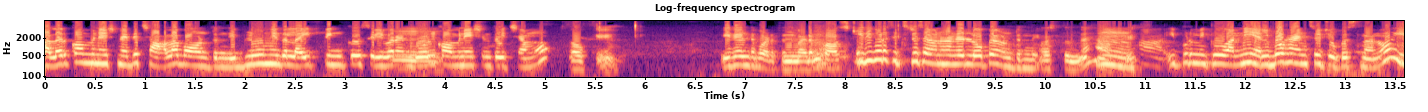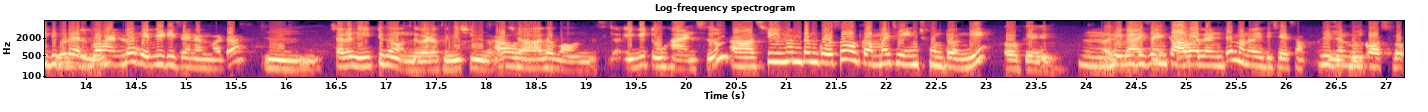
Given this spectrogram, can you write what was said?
కలర్ కాంబినేషన్ అయితే చాలా బాగుంటుంది. బ్లూ మీద light pink silver and gold కాంబినేషన్తో ఇచ్చాము. ఓకే. ఇది ఎంత పడుతుంది మేడం కాస్ట్? ఇది కూడా సిక్స్ టు సెవెన్ హండ్రెడ్ లోపే ఉంటుంది. వస్తుందా? ఇప్పుడు మీకు అన్ని ఎల్బో హ్యాండ్స్ చూపిస్తున్నాను. ఇది కూడా ఎల్బో హ్యాండ్లో హెవీ డిజైన్ అన్నమాట. మ్మ్. చాలా నీట్గా ఉంది మేడం ఫినిషింగ్ చాలా బాగుంది అసలు. ఇవి టూ హ్యాండ్స్ శ్రీమంతం కోసం ఒక అమ్మాయి చేయించుకుంటోంది. ఓకే. హెవీ డిజైన్ కావాలంటే మనం ఇది చేసాం. రీజనబుల్ కాస్ట్లో.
